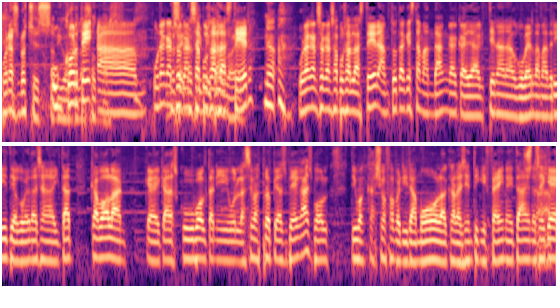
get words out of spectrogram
Buenas noches, un amigos corte de las ondas. amb una cançó No sé- que no ens sé ha posat imitar-lo, l'Ester, No. una cançó que ens ha posat l'Ester amb tota aquesta mandanga que ja tenen el govern de Madrid i el govern de Generalitat que volen que cadascú vol tenir les seves pròpies vegues, vol, diuen que això afavorirà molt a que la gent tingui feina i tal, i no sé què.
